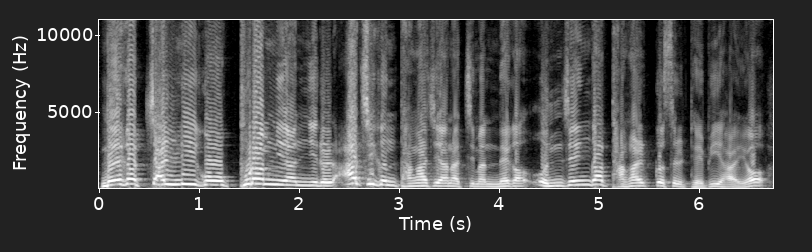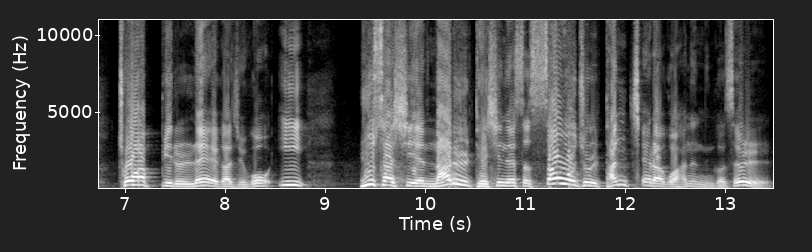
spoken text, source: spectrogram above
내가 잘리고 불합리한 일을 아직은 당하지 않았지만 내가 언젠가 당할 것을 대비하여 조합비를 내 가지고 이 유사시에 나를 대신해서 싸워줄 단체라고 하는 것을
